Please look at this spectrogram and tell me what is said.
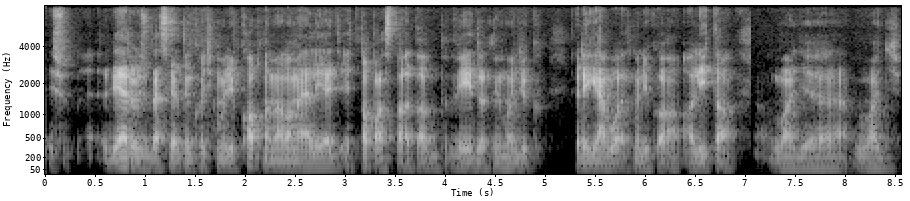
és ugye erről is beszéltünk, hogyha mondjuk kapna maga mellé egy, egy tapasztaltabb védőt, mint mondjuk régen volt mondjuk a, a Lita, vagy, vagy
